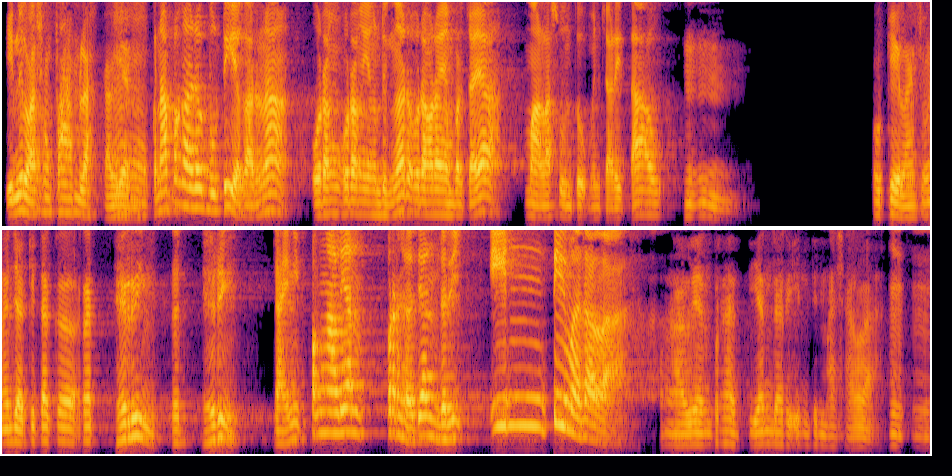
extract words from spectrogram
Ini langsung paham lah kalian. hmm, kenapa nggak ada bukti ya karena orang-orang yang dengar orang-orang yang percaya malas untuk mencari tahu Mm-mm. Oke, langsung aja kita ke red herring. red herring nah ini pengalian perhatian dari inti masalah Pengalian perhatian dari inti masalah. Mm-mm.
